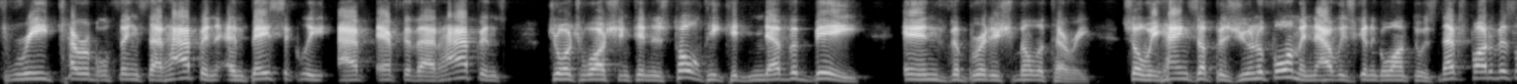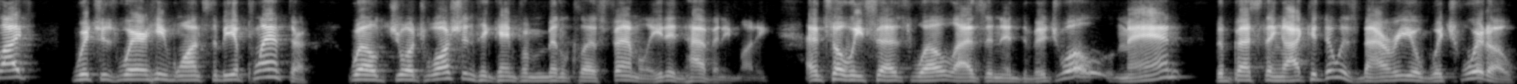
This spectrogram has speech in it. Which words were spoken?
three terrible things that happened. And basically, after that happens, George Washington is told he could never be in the British military. So he hangs up his uniform and now he's going to go on to his next part of his life, which is where he wants to be a planter. Well, George Washington came from a middle class family. He didn't have any money. And so he says, well, as an individual, man, the best thing I could do is marry a witch widow.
